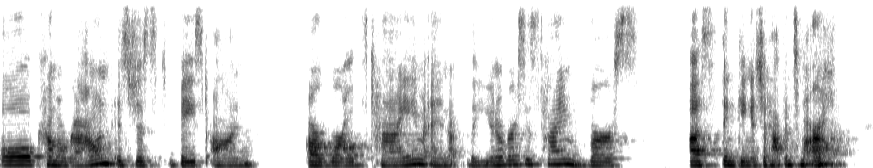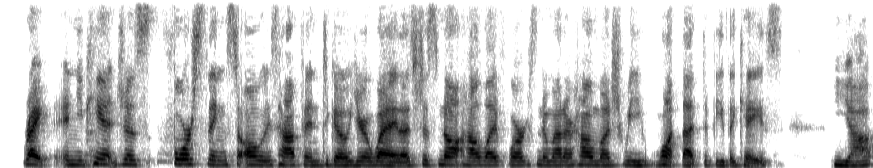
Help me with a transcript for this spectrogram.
all come around. It's just based on our world's time and the universe's time versus us thinking it should happen tomorrow Right. And you can't just force things to always happen to go your way. That's just not how life works, no matter how much we want that to be the case. Yep.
